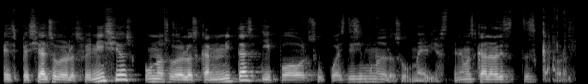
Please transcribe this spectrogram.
especial sobre los fenicios, uno sobre los cananitas y por supuestísimo uno de los sumerios. Tenemos que hablar de estos cabrones.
